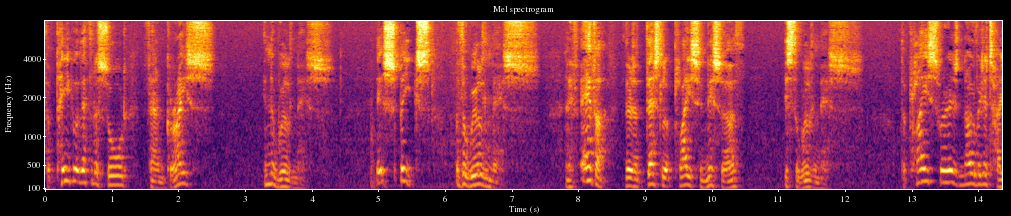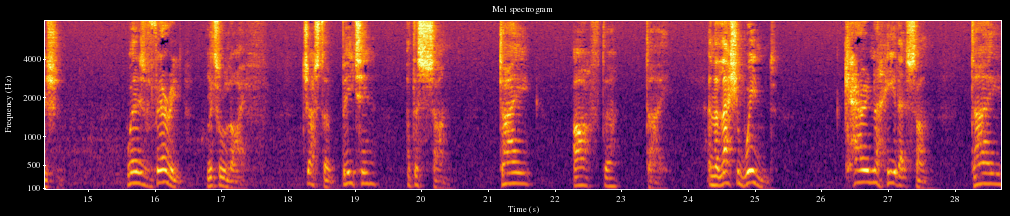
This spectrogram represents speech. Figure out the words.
the people left of the sword found grace in the wilderness. It speaks of the wilderness. And if ever there's a desolate place in this earth, it's the wilderness. The place where there is no vegetation, where there is very little life, just a beating of the sun, day after day. And the lashing wind carrying the heat of that sun, day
